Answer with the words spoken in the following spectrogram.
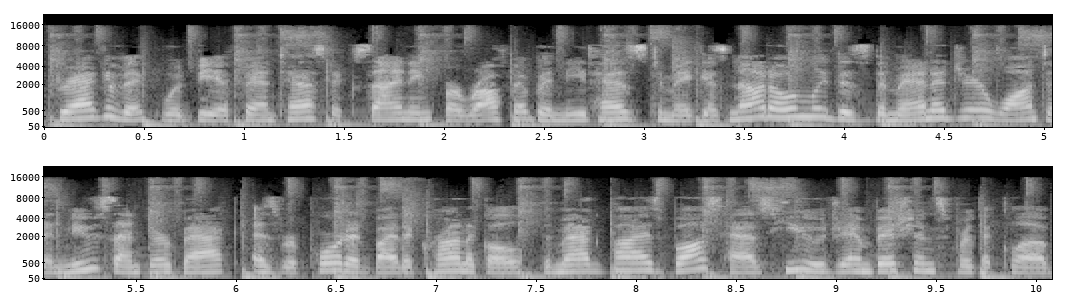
Dragovic would be a fantastic signing for Rafa Benitez to make as not only does the manager want a new centre-back, as reported by the Chronicle, the Magpies boss has huge ambitions for the club.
